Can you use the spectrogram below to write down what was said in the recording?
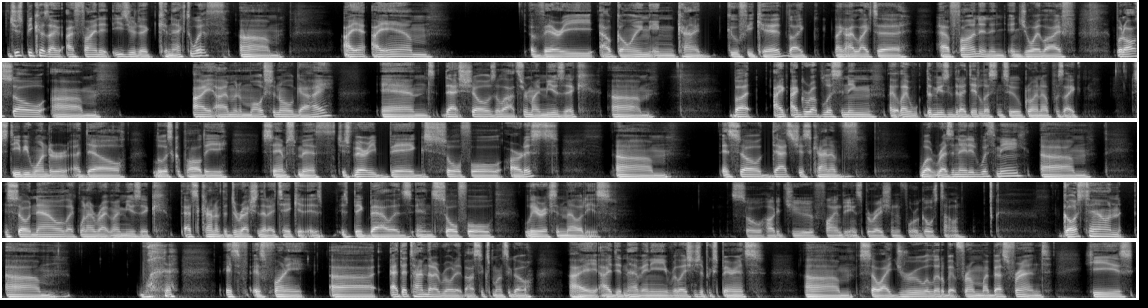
just because I, I find it easier to connect with. Um, I I am a very outgoing and kind of goofy kid. Like like I like to have fun and en- enjoy life, but also um, I I'm an emotional guy, and that shows a lot through my music. Um, but I, I grew up listening like, like the music that I did listen to growing up was like Stevie Wonder, Adele, Lewis Capaldi, Sam Smith, just very big, soulful artists. Um, and so that's just kind of what resonated with me. Um, so now, like when I write my music, that's kind of the direction that I take it is is big ballads and soulful lyrics and melodies. So, how did you find the inspiration for Ghost Town? Ghost Town, um, it's it's funny. Uh, at the time that I wrote it, about six months ago, I I didn't have any relationship experience, um, so I drew a little bit from my best friend. He's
